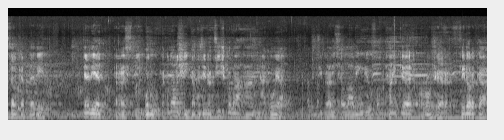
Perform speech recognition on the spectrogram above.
celkem tedy devět trestných bodů. Jako další Kateřina Křížková a Nagoya. Připraví se Lavingio van Heike, Roger Fidorka.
